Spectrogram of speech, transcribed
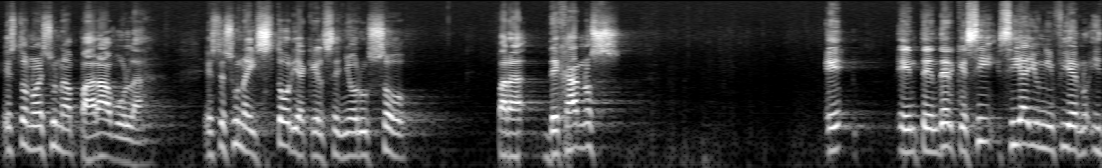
Esto no es una parábola, esto es una historia que el Señor usó para dejarnos eh, entender que sí, sí hay un infierno y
